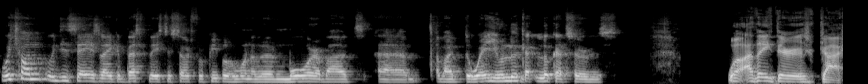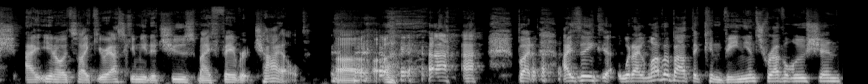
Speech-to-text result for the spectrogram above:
which one would you say is like the best place to start for people who want to learn more about um, about the way you look at look at service? Well, I think there's, gosh, I you know, it's like you're asking me to choose my favorite child. Uh, but I think what I love about the convenience revolution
